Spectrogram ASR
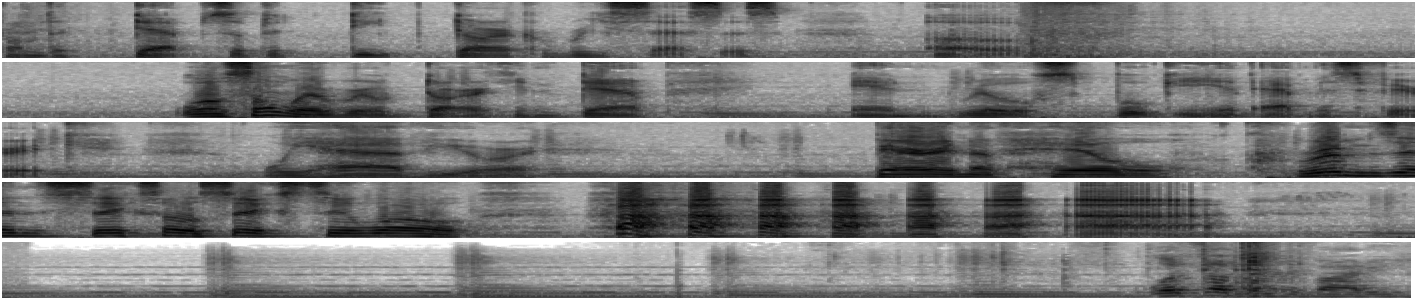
From the depths of the deep, dark recesses of. Well, somewhere real dark and damp and real spooky and atmospheric. We have your Baron of Hell, Crimson 60620. Ha ha ha ha ha ha ha. What's up, everybody?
